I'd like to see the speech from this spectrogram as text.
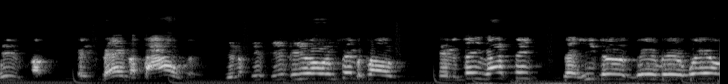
he's uh, he's batting a thousand. You know, you, you, know what I'm saying? Because and the thing I think that he does very very well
